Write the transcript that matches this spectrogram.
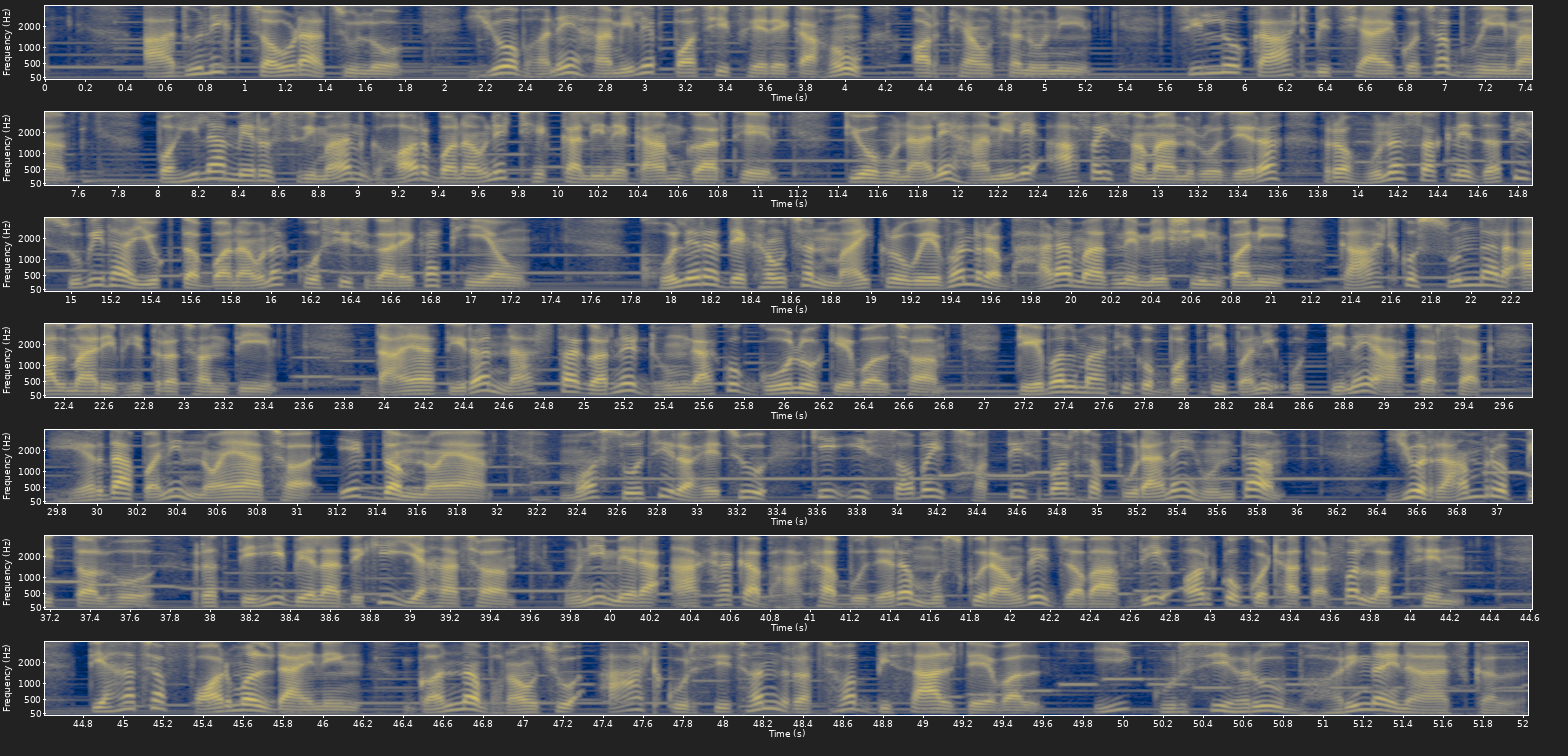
आधुनिक चौडा चुलो। यो भने हामीले पछि फेरेका हौं अर्थ्याउँछन् उनी। चिल्लो काठ बिछ्याएको छ भुइँमा। पहिला मेरो श्रीमान घर बनाउने ठेक्का लिने काम गर्थे। त्यो हुनाले हामीले आफै सामान रोजेर र हुन सक्ने जति सुविधायुक्त बनाउन कोसिस गरेका थियौँ। खोलेर देखाउँछन् माइक्रोवेभन र भाडा माझ्ने मेसिन पनि काठको सुन्दर आलमारीभित्र छन् ती। दायाँतिर नास्ता गर्ने ढुङ्गाको गोलो केबल छ। टेबलमाथिको बत्ती पनि उत्ति नै आकर्षक। हेर्दा पनि नयाँ छ एकदम नयाँ। म सोचिरहेछु कि यी सबै छत्तिस वर्ष पुरानै हुन् त। यो राम्रो पित्तल हो र त्यही बेलादेखि यहाँ छ। उनी मेरा आँखाका भाखा बुझेर मुस्कुराउँदै जवाफ दिई अर्को कोठातर्फ लग्छिन्। त्यहाँ छ फर्मल डाइनिङ गन्न भनाउँछु आठ कुर्सी छन् र छ विशाल टेबल। यी कुर्सीहरू भरिँदैन आजकल।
